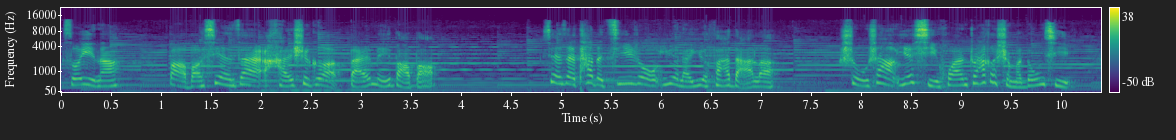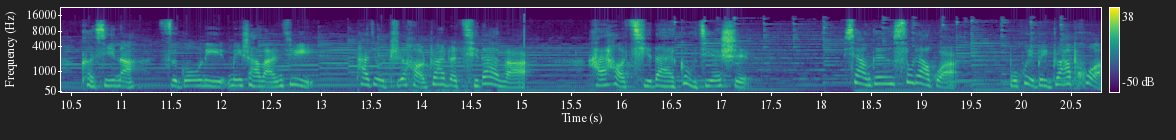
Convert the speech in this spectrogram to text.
所以呢，宝宝现在还是个白眉宝宝。现在他的肌肉越来越发达了，手上也喜欢抓个什么东西，可惜呢，子宫里没啥玩具，他就只好抓着脐带玩，还好脐带够结实。像根塑料管，不会被抓破。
